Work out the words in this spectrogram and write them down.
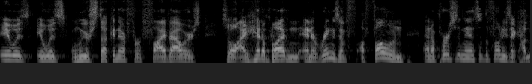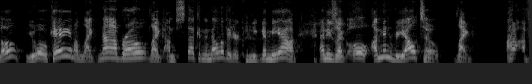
it was it was and we were stuck in there for five hours so I hit a button and it rings a, a phone and a person answered the phone. He's like, hello, you okay? And I'm like, nah, bro. Like I'm stuck in an elevator. Can you get me out? And he's like, oh, I'm in Rialto. Like, I,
